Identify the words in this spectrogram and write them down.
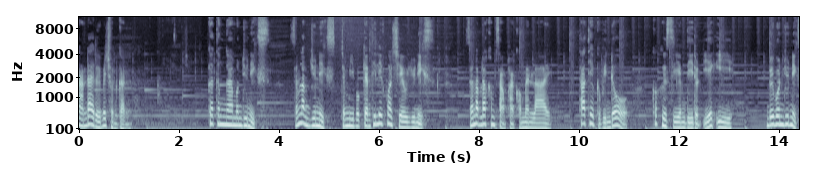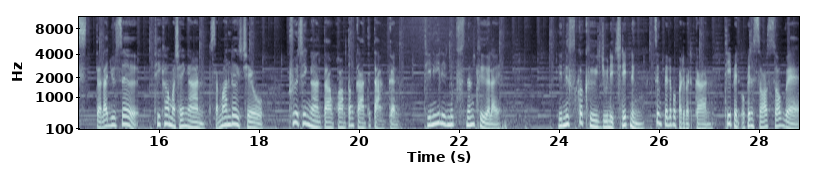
งานได้โดยไม่ชนกัน การทำงานบน Unix สำหรับ Unix จะมีโปรแกรมที่เรียกว่า Shell Unix สำหรับรับคำสั่งผ่าน Command Line ถ้าเทียบกับ Windows ก็คือ cmd.exe โดยบน Unix แต่ละ User ที่เข้ามาใช้งานสามารถเลือก Shell เพื่อใช้งานตามความต้องการที่ต่างกัน ทีนี้ Linux นั้นคืออะไร Linux ก็คือ Unix ชนิดหนึ่ง ซึ่งเป็นระบบปฏิบัติการที่เป็น Open Source Software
